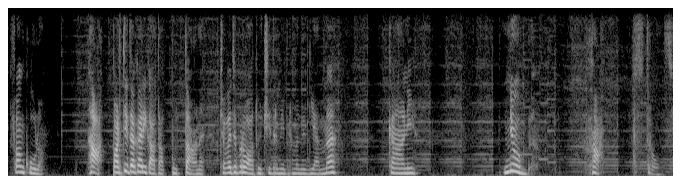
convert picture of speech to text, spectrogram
Fanculo. Ah, partita caricata, puttane. Ci avete provato a uccidermi prima del DM, eh? Cani. Noob. Ah, stronzi.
